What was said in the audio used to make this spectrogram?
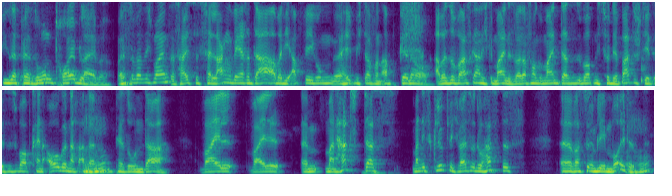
dieser Person treu bleibe? Weißt du, was ich meine? Das heißt, das Verlangen wäre da, aber die Abwägung äh, hält mich davon ab. Genau. Aber so war es gar nicht gemeint. Es war davon gemeint, dass es überhaupt nicht zur Debatte steht. Es ist überhaupt kein Auge nach anderen Mhm. Personen da. Weil, weil ähm, man hat das, man ist glücklich, weißt du, du hast es, äh, was du im Leben wolltest. Mhm.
